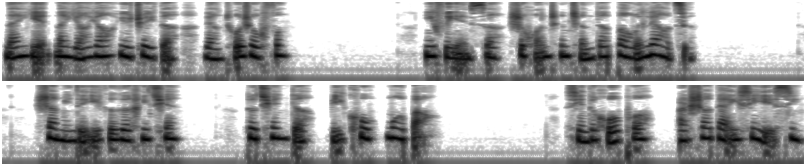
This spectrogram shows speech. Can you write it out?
难掩那摇摇欲坠的两坨肉峰。衣服颜色是黄澄澄的豹纹料子，上面的一个个黑圈，都圈得比酷莫宝，显得活泼而稍带一些野性。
